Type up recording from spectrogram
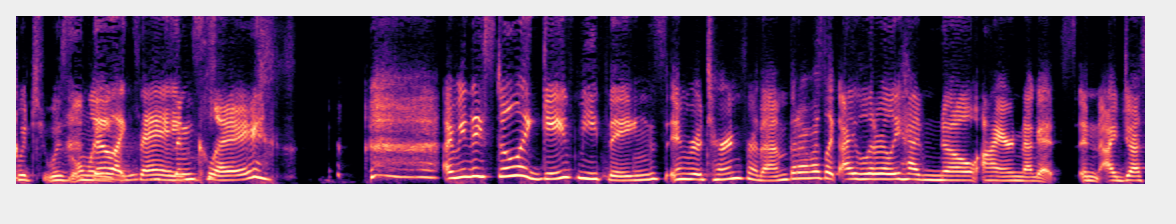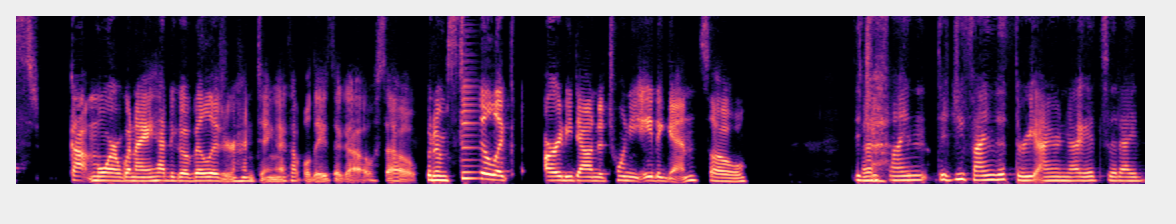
which was only They're like, and "Thanks." clay. I mean, they still like gave me things in return for them, but I was like, I literally had no iron nuggets, and I just got more when I had to go villager hunting a couple days ago. So, but I'm still like already down to 28 again. So, Did you find Did you find the three iron nuggets that I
